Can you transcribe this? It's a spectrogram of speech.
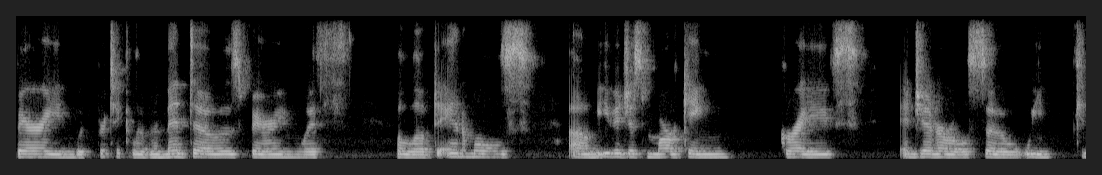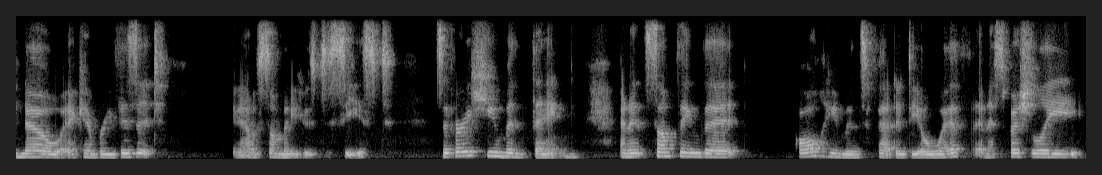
burying with particular mementos, burying with beloved animals, um, even just marking graves in general, so we can know and can revisit, you know, somebody who's deceased. It's a very human thing, and it's something that all humans have had to deal with, and especially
